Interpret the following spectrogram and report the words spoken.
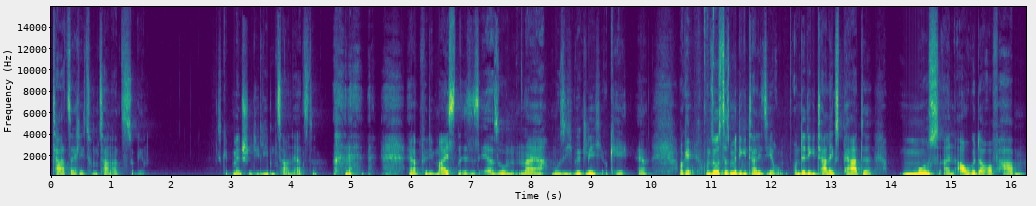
tatsächlich zum Zahnarzt zu gehen? Es gibt Menschen, die lieben Zahnärzte ja, für die meisten ist es eher so, naja, muss ich wirklich? Okay, ja. Okay, und so ist das mit Digitalisierung. Und der Digitalexperte muss ein Auge darauf haben.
